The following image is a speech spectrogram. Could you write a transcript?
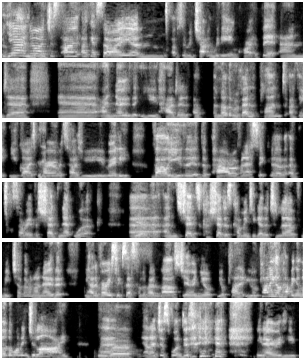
yeah, no, I just, I, I guess I, um, obviously been chatting with Ian quite a bit, and uh, uh, I know that you had a, a, another event planned. I think you guys prioritize. You, you really value the the power of an Essex, uh, uh, sorry, of a shed network. Uh, yes. and sheds shedders coming together to learn from each other. And I know that you had a very successful event last year, and you're you're planning you were planning on having another one in July. We um, were, and I just wondered, you know, are you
